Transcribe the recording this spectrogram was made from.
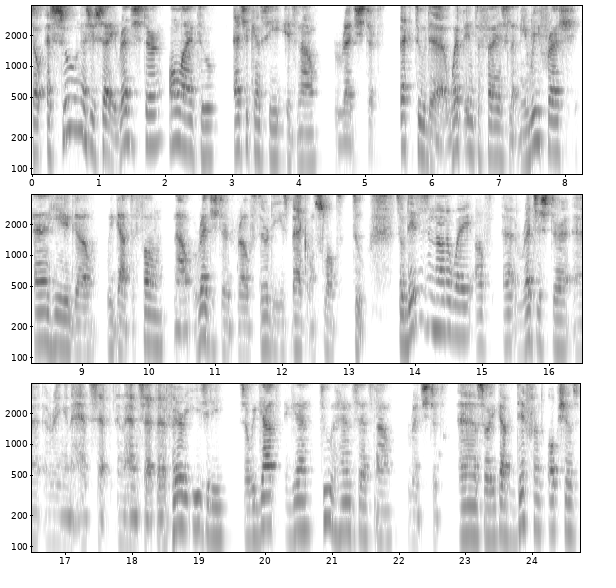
So as soon as you say register online to, as you can see, it's now registered. Back to the web interface, let me refresh and here you go. We got the phone now registered. Rove 30 is back on slot 2. So this is another way of uh, registering uh, a headset and handset uh, very easily. So we got again two handsets now registered. And so you got different options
